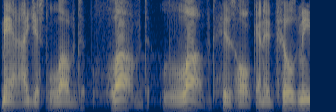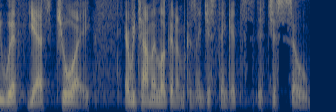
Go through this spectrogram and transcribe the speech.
man, I just loved, loved, loved his Hulk, and it fills me with yes joy every time I look at him because I just think it's, it's just so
